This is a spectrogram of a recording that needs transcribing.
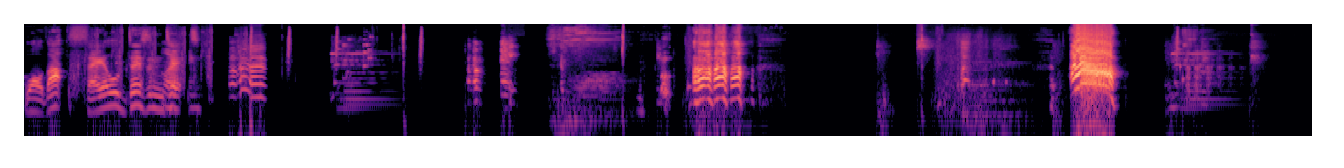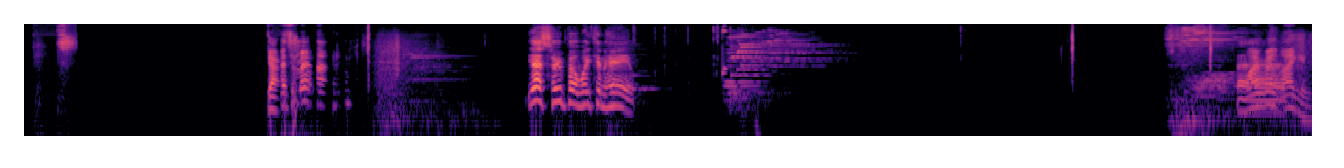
Well, that failed, didn't it? Okay. ah! Guys, am I- Yes, Hooper, we can hear you. why am I Uh, lagging?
